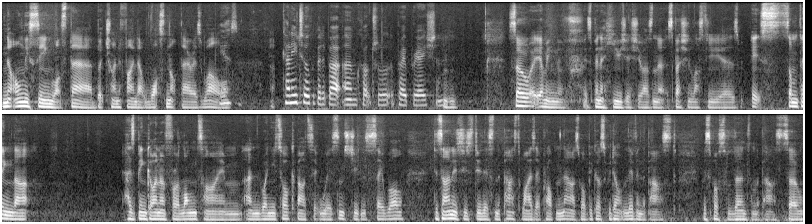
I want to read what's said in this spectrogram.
not only seeing what's there, but trying to find out what's not there as well. Yes. Can you talk a bit about um, cultural appropriation? Mm -hmm. So, I mean, it's been a huge issue, hasn't it? Especially in the last few years. It's something that has been going on for a long time. And when you talk about it with some students, say, well, designers used to do this in the past. Why is it a problem now? As well, because we don't live in the past. We're supposed to learn from the past. So,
